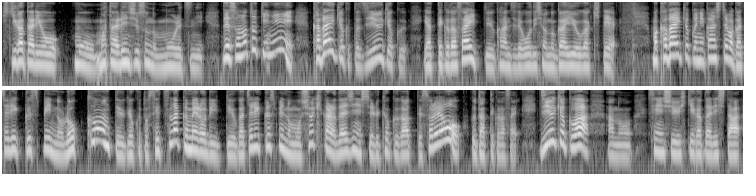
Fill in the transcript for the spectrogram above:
弾き語りをもうまた練習するの猛烈に。で、その時に課題曲と自由曲やってくださいっていう感じでオーディションの概要が来て、まあ、課題曲に関してはガチャリックスピンのロックオンっていう曲と切なくメロディーっていうガチャリックスピンのもう初期から大事にしてる曲があって、それを歌ってください。自由曲は、あの、先週弾き語りした、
